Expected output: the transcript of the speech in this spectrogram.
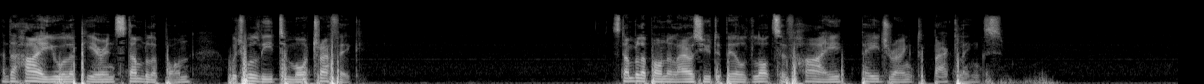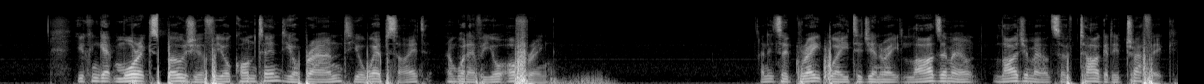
and the higher you will appear in StumbleUpon, which will lead to more traffic. StumbleUpon allows you to build lots of high page-ranked backlinks. You can get more exposure for your content, your brand, your website, and whatever you're offering. And it's a great way to generate large, amount, large amounts of targeted traffic.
